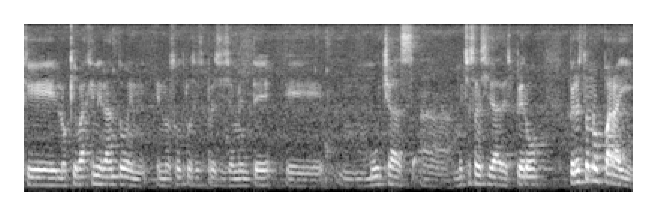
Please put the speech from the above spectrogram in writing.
que lo que va generando en, nosotros es precisamente eh, muchas, ah, muchas ansiedades, pero, pero esto no para ahí.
